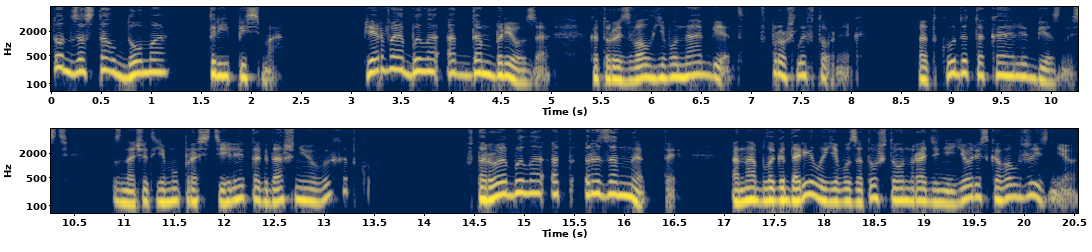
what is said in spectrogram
тот застал дома три письма. Первое было от Домбрёза, который звал его на обед в прошлый вторник. Откуда такая любезность? Значит, ему простили тогдашнюю выходку? Второе было от Розанетты, она благодарила его за то, что он ради нее рисковал жизнью.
